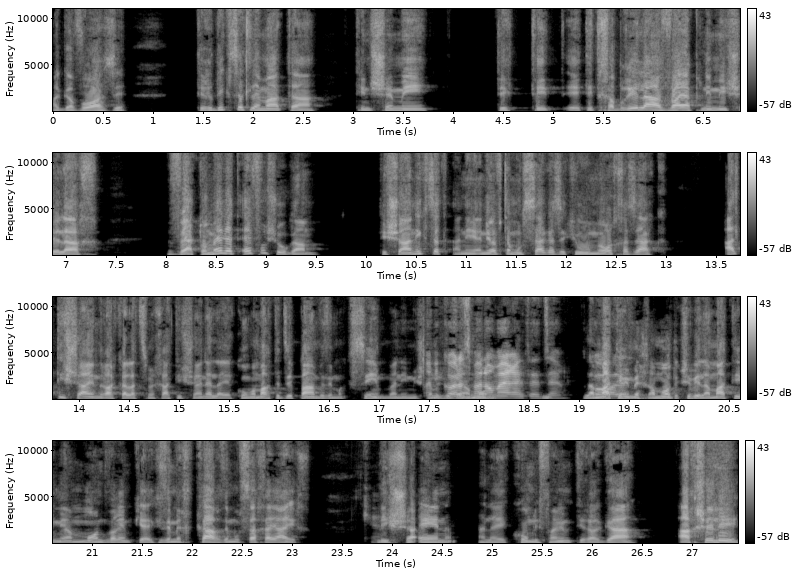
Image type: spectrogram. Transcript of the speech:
הגבוה הזה. תרדי קצת למטה, תנשמי, ת, ת, תתחברי להוואי הפנימי שלך, ואת אומרת איפשהו גם, תישעני קצת, אני, אני אוהב את המושג הזה כי הוא מאוד חזק. אל תישען רק על עצמך, תישען על היקום. אמרת את זה פעם וזה מקסים, ואני משתמש אני בזה כל המון. הזמן אומרת את זה. למדתי כל- ממך המון, תקשיבי, למדתי מהמון דברים, כי כי זה מחקר, זה מושא חייך. כן. להישען על היקום, לפעמים תירגע. אח שלי,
